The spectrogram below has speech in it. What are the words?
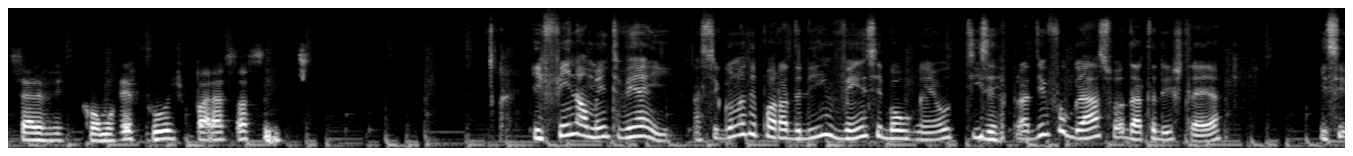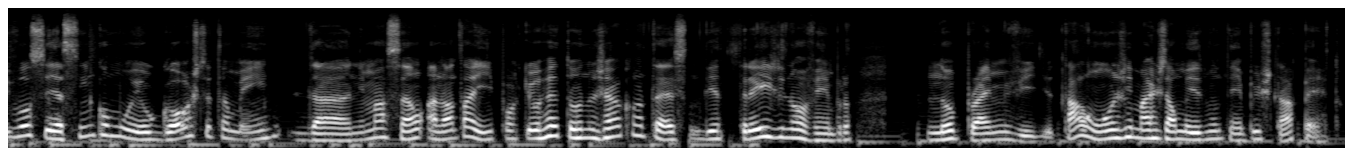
serve como refúgio para assassinos. E finalmente vem aí, a segunda temporada de Invincible ganhou o teaser para divulgar sua data de estreia e se você, assim como eu, gosta também da animação, anota aí, porque o retorno já acontece no dia 3 de novembro no Prime Video. Tá longe, mas ao mesmo tempo está perto.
